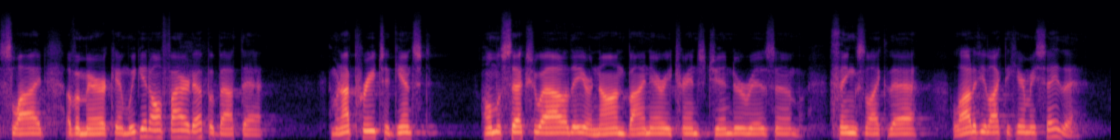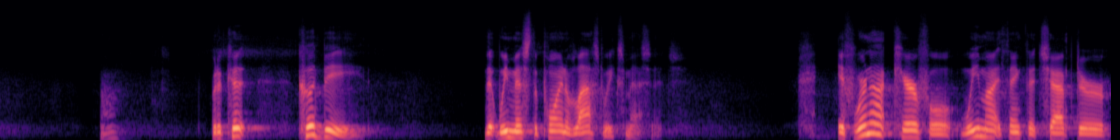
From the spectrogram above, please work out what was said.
slide of America, and we get all fired up about that. And when I preach against homosexuality or non binary transgenderism, things like that, a lot of you like to hear me say that. But it could, could be that we missed the point of last week's message. If we're not careful, we might think that chapter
